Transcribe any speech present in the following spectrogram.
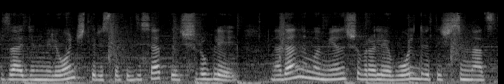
за 1 миллион 450 тысяч рублей. На данный момент Chevrolet Volt 2017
